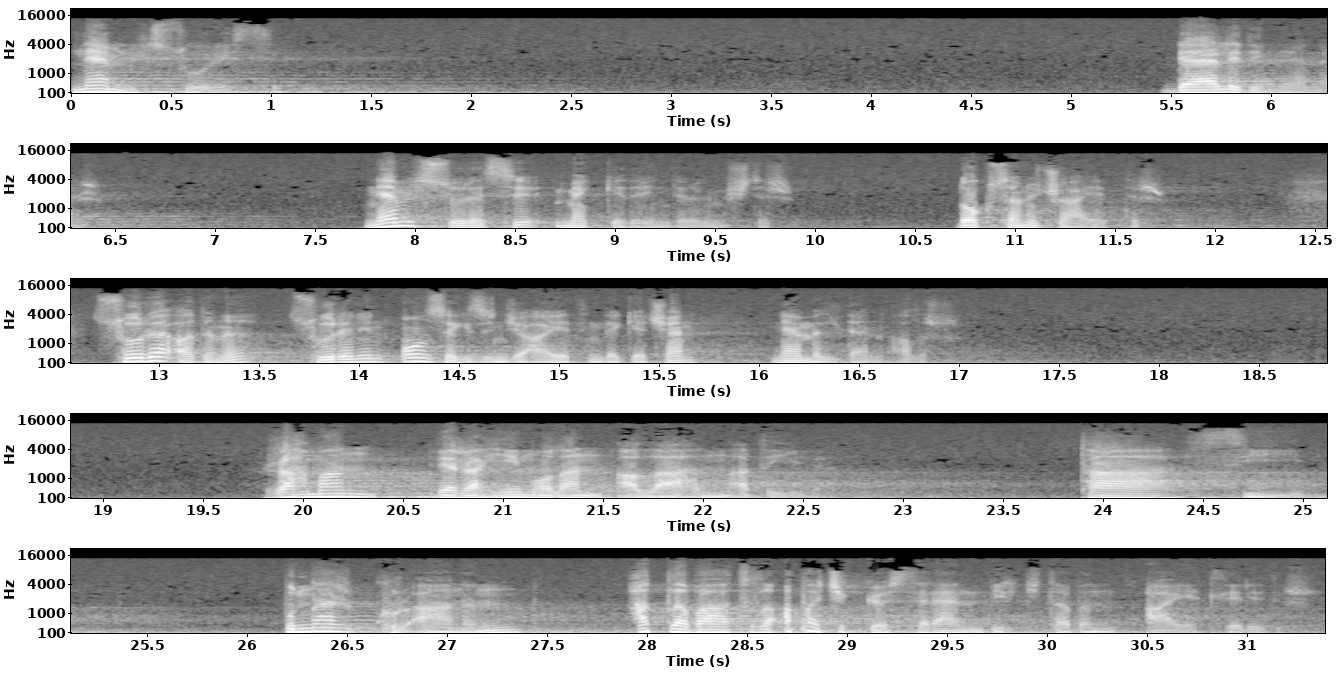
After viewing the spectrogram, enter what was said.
Neml Suresi Değerli dinleyenler, Neml Suresi Mekke'de indirilmiştir. 93 ayettir. Sure adını surenin 18. ayetinde geçen Neml'den alır. Rahman ve Rahim olan Allah'ın adıyla. Ta, Sin. Bunlar Kur'an'ın hakla batılı apaçık gösteren bir kitabın ayetleridir.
